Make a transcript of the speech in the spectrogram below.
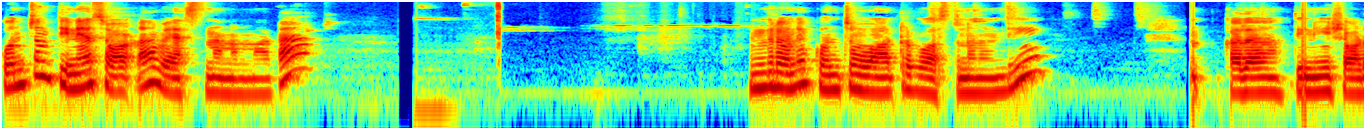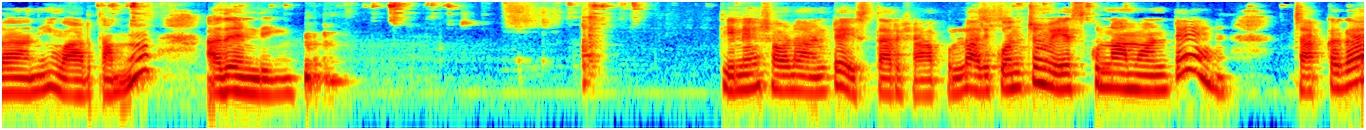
కొంచెం తినే సోడా వేస్తున్నాను అనమాట ఇందులోనే కొంచెం వాటర్ పోస్తున్నానండి. కదా? తినే సోడా అని వాడతాము. అదే అండి తినే సోడా అంటే ఇస్తారు షాపుల్లో. అది కొంచెం వేసుకున్నాము అంటే చక్కగా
